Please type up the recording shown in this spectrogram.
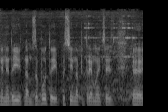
не дають нам забути і постійно підтримують цей,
